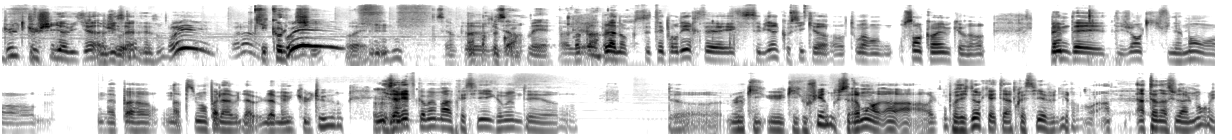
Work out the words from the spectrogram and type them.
Kult Kushi Abika, Oui, voilà. Kikulchi, oui. ouais. Mhm. C'est un peu bizarre, quoi. mais pourquoi pas. Voilà, donc c'était pour dire que c'est bien qu'aussi que, tu vois, on sent quand même que même des, des gens qui finalement on n'a pas, on n'a absolument pas la, la, la même culture, mm -hmm. ils mhm. arrivent quand même à apprécier quand même des, euh, le Kikuchi, hein. c'est vraiment un, compositeur qui a été apprécié, je veux dire, internationalement. Et,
